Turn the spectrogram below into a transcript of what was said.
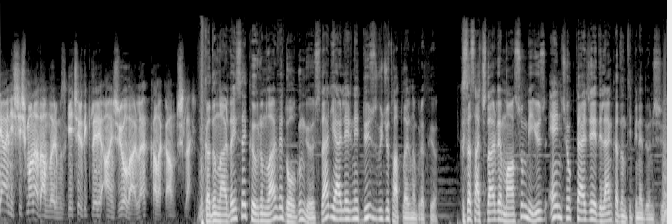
Yani şişman adamlarımız geçirdikleri anjiyolarla kala kalmışlar. Kadınlarda ise kıvrımlar ve dolgun göğüsler yerlerini düz vücut hatlarına bırakıyor. Kısa saçlar ve masum bir yüz en çok tercih edilen kadın tipine dönüşüyor.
